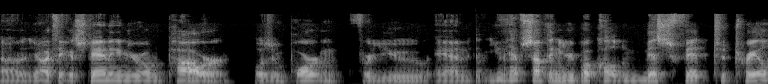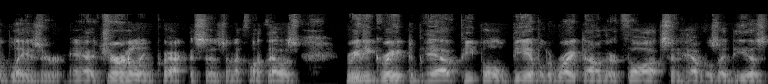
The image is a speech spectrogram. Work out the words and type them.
uh, you know, I think it's standing in your own power was important for you. And you have something in your book called Misfit to Trailblazer uh, journaling practices. And I thought that was really great to have people be able to write down their thoughts and have those ideas.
